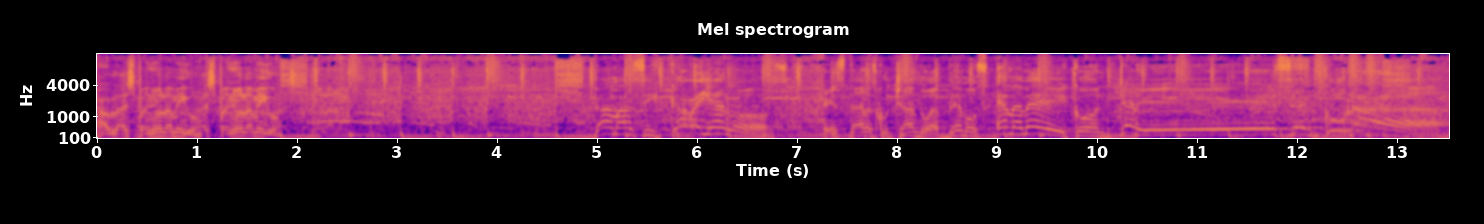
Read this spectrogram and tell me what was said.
Habla español, amigo. Español, amigo. Damas y caballeros, están escuchando Hablemos MMA con Danny Segura.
